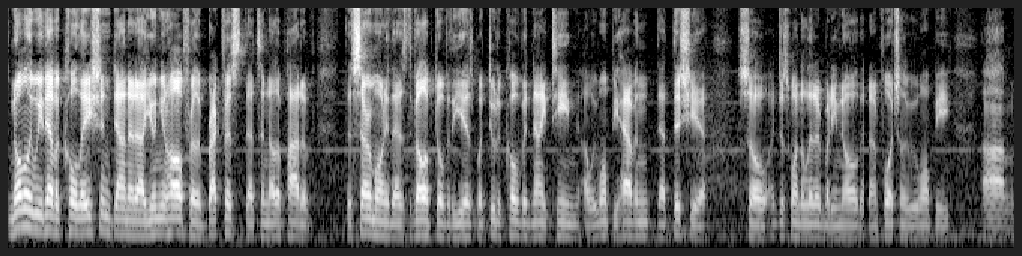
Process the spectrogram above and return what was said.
Normally, we'd have a collation down at our Union Hall for the breakfast. That's another part of the ceremony that has developed over the years, but due to COVID 19, uh, we won't be having that this year. So I just wanted to let everybody know that unfortunately we won't be um,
